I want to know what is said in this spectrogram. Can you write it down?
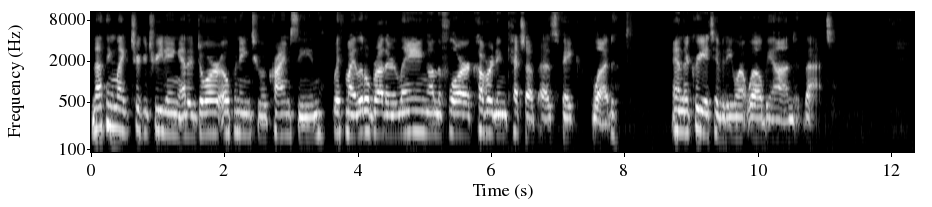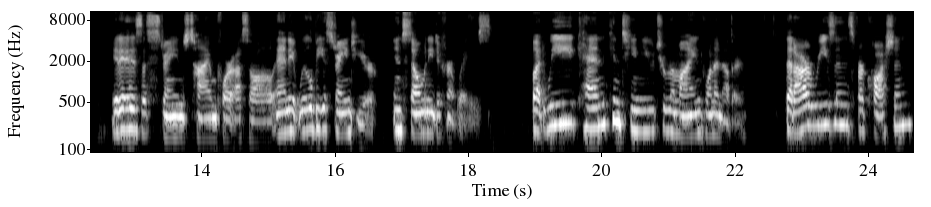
Nothing like trick or treating at a door opening to a crime scene with my little brother laying on the floor covered in ketchup as fake blood. And their creativity went well beyond that. It is a strange time for us all, and it will be a strange year in so many different ways. But we can continue to remind one another that our reasons for caution,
